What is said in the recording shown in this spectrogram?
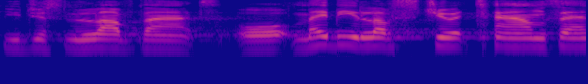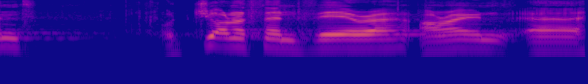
You just love that. Or maybe you love Stuart Townend or Jonathan Vera, our own uh,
